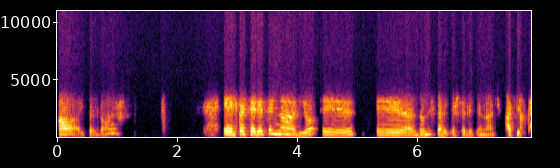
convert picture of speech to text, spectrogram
ay, perdón, el tercer escenario es, eh, ¿dónde está mi tercer escenario? Aquí está.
